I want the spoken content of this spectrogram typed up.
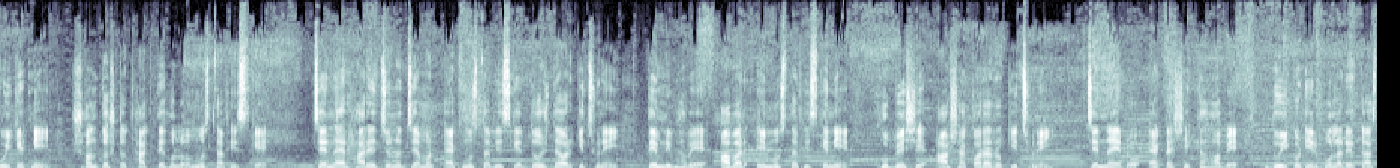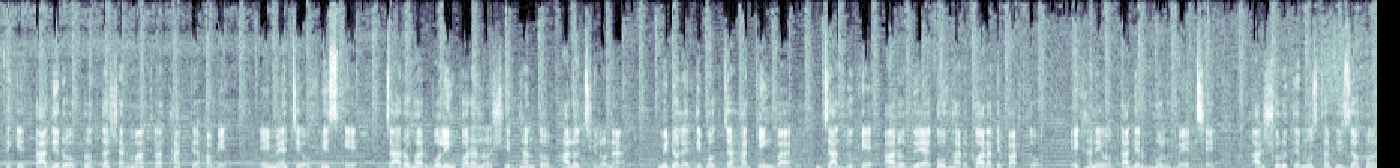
উইকেট নিয়েই সন্তুষ্ট থাকতে হল মুস্তাফিজকে। চেন্নাইয়ের হারের জন্য যেমন এক মুস্তাফিজকে দোষ দেওয়ার কিছু নেই, তেমনিভাবে আবার এই মুস্তাফিজকে নিয়ে খুব বেশি আশা করারও কিছু নেই। চেন্নাইয়েরও একটা শিক্ষা হবে, দুই কোটির বোলারের কাছ থেকে তাদেরও প্রত্যাশার মাত্রা থাকতে হবে। এই ম্যাচেও ফিসকে চার ওভার বোলিং করানোর সিদ্ধান্ত ভালো ছিল না। মিডলে দীপক চাহার কিংবা জাদ্দুকে আরও দু এক ওভার করাতে পারত। এখানেও তাদের ভুল হয়েছে। আর শুরুতে মুস্তাফিজ যখন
